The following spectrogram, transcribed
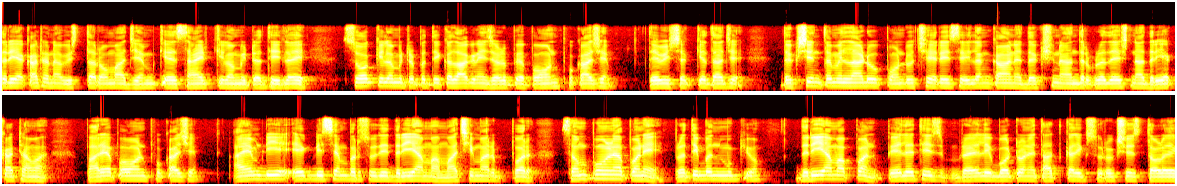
દરિયાકાંઠાના વિસ્તારોમાં જેમ કે સાઠ કિલોમીટરથી લઈ સો કિલોમીટર પ્રતિ કલાકની ઝડપે પવન ફૂંકાશે તેવી શક્યતા છે. દક્ષિણ તમિલનાડુ પોંડુચેરી શ્રીલંકા અને દક્ષિણ આંધ્રપ્રદેશના દરિયાકાંઠામાં ભારે પવન ફૂંકાશે. આઈએમડીએ એક ડિસેમ્બર સુધી દરિયામાં માછીમાર પર સંપૂર્ણપણે પ્રતિબંધ મૂક્યો. દરિયામાં પણ પહેલેથી જ રહેલી બોટોને તાત્કાલિક સુરક્ષિત સ્થળોએ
